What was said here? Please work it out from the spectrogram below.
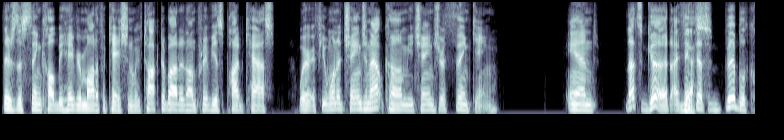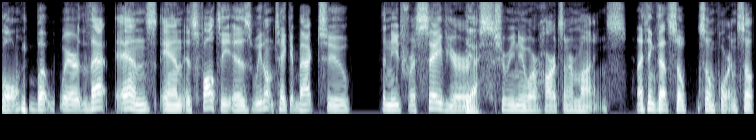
there's this thing called behavior modification. We've talked about it on previous podcasts where if you want to change an outcome, you change your thinking. And that's good. I think yes. that's biblical. but where that ends and is faulty is we don't take it back to the need for a savior yes. to renew our hearts and our minds. I think that's so so important. So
